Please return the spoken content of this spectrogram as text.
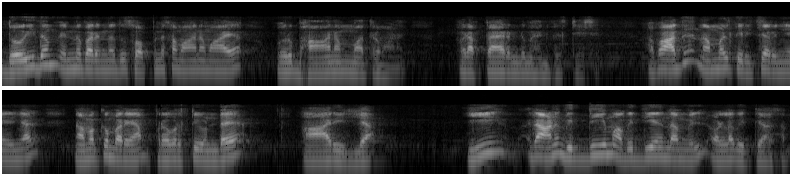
ദ്വൈതം എന്ന് പറയുന്നത് സ്വപ്ന സമാനമായ ഒരു ഭാനം മാത്രമാണ്. ഒരു അപ്പാരന്റ് മാനിഫെസ്റ്റേഷൻ അപ്പോൾ അത് നമ്മൾ തിരിച്ചറിഞ്ഞു കഴിഞ്ഞാൽ നമുക്കും പറയാം പ്രവൃത്തിയുണ്ട് ആരില്ല. ഈ ഇതാണ് വിദ്യയും അവിദ്യയും തമ്മിൽ ഉള്ള വ്യത്യാസം.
